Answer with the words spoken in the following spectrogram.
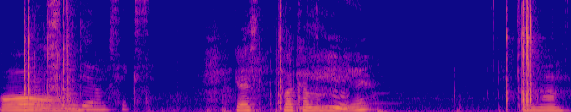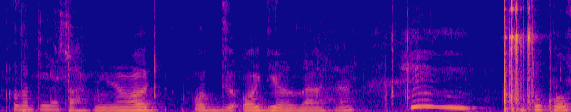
Oo. Şunu diyorum sekiz. Göz bakalım diye. Tamam. Olabilir. Tahminim o, o, o diyor zaten. 9.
